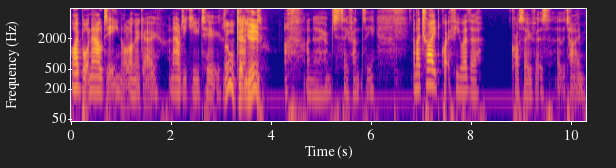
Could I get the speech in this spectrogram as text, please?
well, I bought an Audi not long ago, an Audi Q2. Oh, get you. I know, I'm just so fancy. And I tried quite a few other crossovers at the time.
